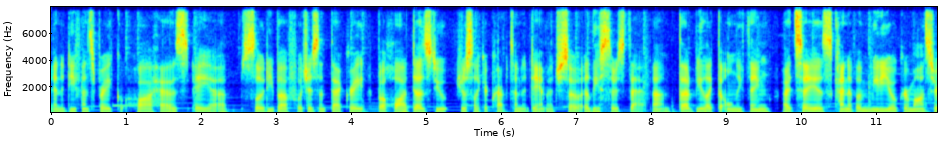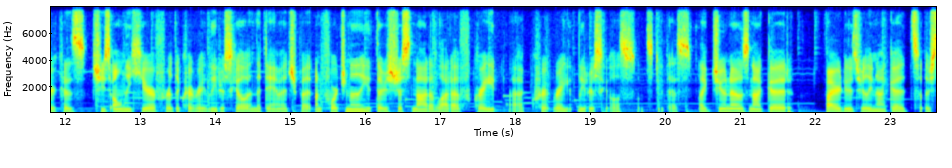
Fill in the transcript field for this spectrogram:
and a defense break. Hwa has a uh, slow debuff, which isn't that great, but Hwa does do just like a crap ton of damage, so at least there's that. Um, that'd be like the only thing I'd say is kind of a mediocre monster because she's only here for the crit rate leader skill and the damage, but unfortunately, there's just not a lot of great uh, crit rate leader skills. Let's do this. Like Juno's not good. Fire Dude's really not good. So there's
